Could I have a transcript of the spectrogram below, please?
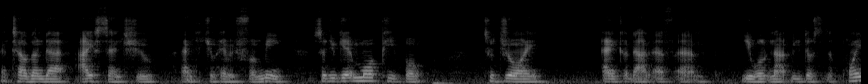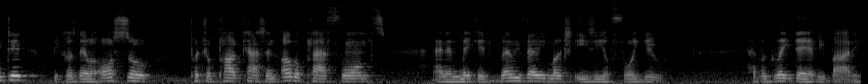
and tell them that I sent you and that you have it from me. So you get more people to join Anchor.fm. You will not be disappointed because they will also put your podcast in other platforms and then make it very, very much easier for you. Have a great day, everybody.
